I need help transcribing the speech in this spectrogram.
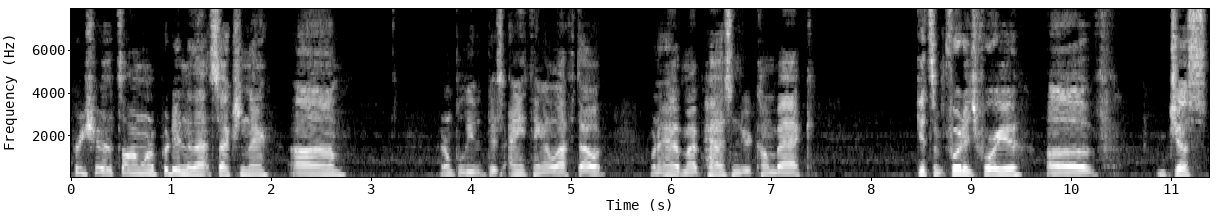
pretty sure that's all I want to put into that section there. Um, I don't believe that there's anything I left out when I have my passenger come back, get some footage for you of just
